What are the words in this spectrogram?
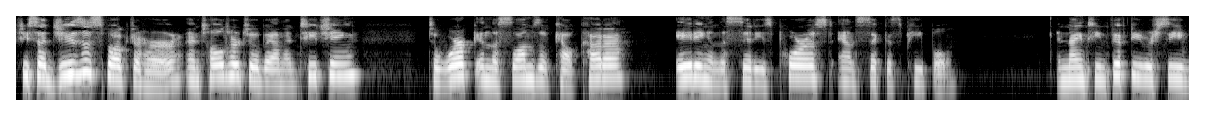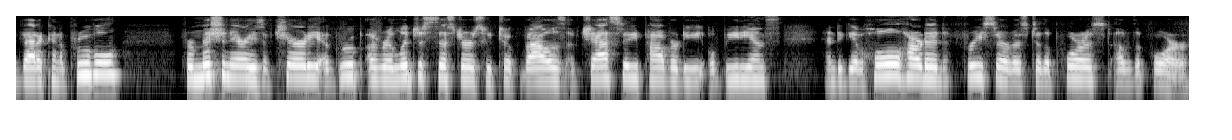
She said Jesus spoke to her and told her to abandon teaching to work in the slums of Calcutta, aiding in the city's poorest and sickest people. In 1950, received Vatican approval for Missionaries of Charity, a group of religious sisters who took vows of chastity, poverty, obedience, and to give wholehearted free service to the poorest of the poor.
